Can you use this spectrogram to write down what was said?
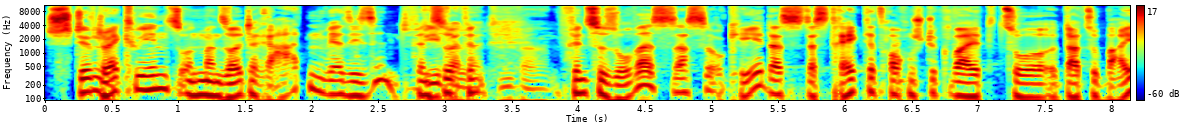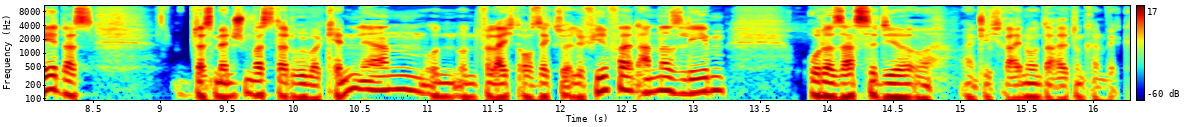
Stimmt. Drag Queens und man sollte raten, wer sie sind. Findest Viva du, find, findest du sowas? Sagst du, okay, das, das trägt jetzt auch ein Stück weit zur, dazu bei, dass, dass Menschen was darüber kennenlernen und, und vielleicht auch sexuelle Vielfalt anders leben? Oder sagst du dir, oh, eigentlich reine Unterhaltung kann weg?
